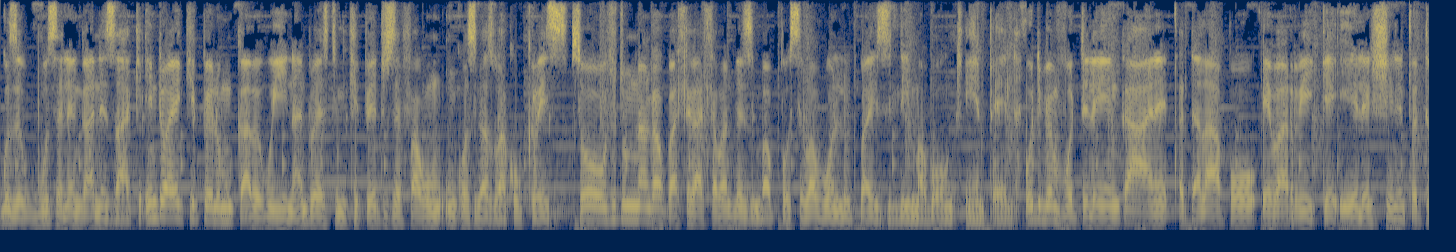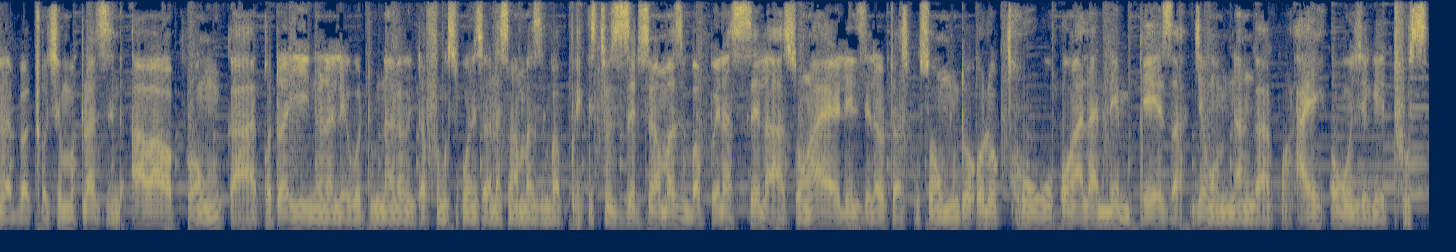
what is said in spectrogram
kuze kubuse nengane zakhe. Into ayikhiphela umgabe kuyina into ayesithi umkhiphethu usefaka unkosikazi wakhe ugrace. So uthi ukuthi umnankagwa kahle kahle abantu bezimbabwe sebabonile ukuthi bayizilima bonke ngempela. Uthi bemvotele ngenkane qeda lapho ebarige i-election qeda lapho baxotshe emaplazini abawaphiwa ngumgabe kodwa yini yona leyo kodwa umnankagwa into afuna ukusibonisa yona singamazimbabweni isithunzi sethu singamazimbabweni asiselaso ngayo lindlela ukuthi asibuswa ngumuntu olochuku ongalanembeza njengomnankagwa hhayi okunje kuyethusa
